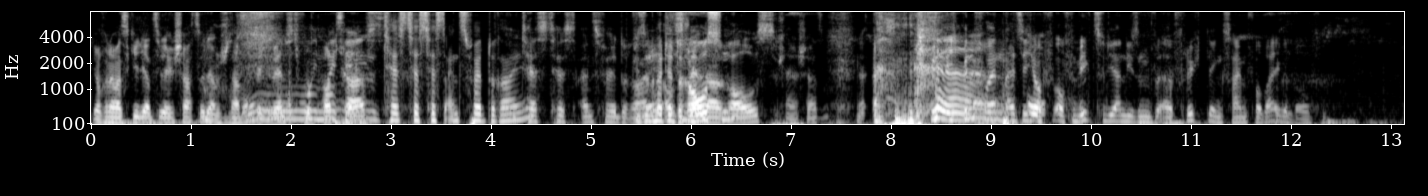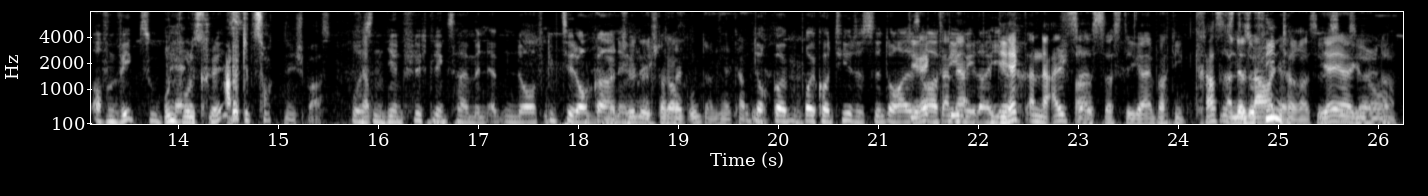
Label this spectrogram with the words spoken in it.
Jochen, was geht? Ihr habt es wieder geschafft, so der am Start mit der Moin, Podcast. Test, Test, Test 1, 2, 3. Test, Test 1, 2, 3. Wir sind heute draußen. raus. Kleiner Scherz. Ich bin vorhin, als ich auf, auf dem Weg zu dir an diesem äh, Flüchtlingsheim vorbeigelaufen. Auf dem Weg zu Und wurdest du Chris? abgezockt? Nee, Spaß. Wo ist denn hier ein Flüchtlingsheim in Eppendorf? Gibt's hier doch gar Natürlich. Stockwerk unter mir, Kapi. nicht. Doch boykottiert, das sind doch alles AfD-Wähler hier. direkt an der Alster Spaß. ist das, Digga. Einfach die krasseste An der. Sophienterrasse Ja, ist ja, das, genau.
